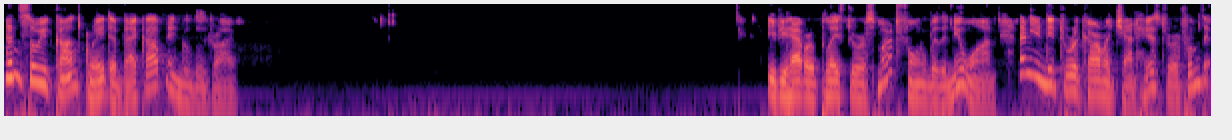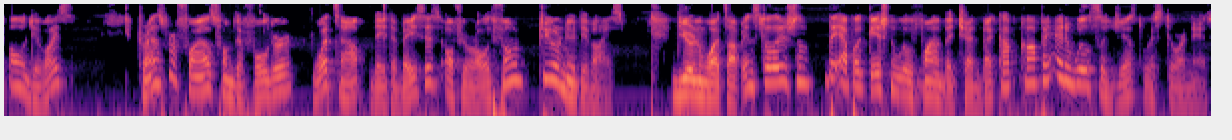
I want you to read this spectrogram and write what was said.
and so you can't create a backup in Google Drive. If you have replaced your smartphone with a new one and you need to recover chat history from the old device, transfer files from the folder WhatsApp databases of your old phone to your new device. During WhatsApp installation, the application will find the chat backup copy and will suggest restoring it.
